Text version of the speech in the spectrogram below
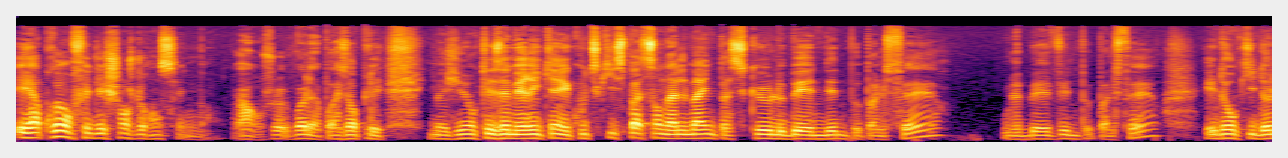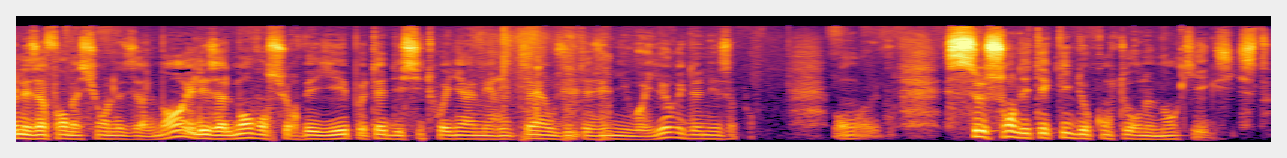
Et après, on fait des échanges de renseignements. Alors, je, voilà, par exemple, imaginons que les Américains écoutent ce qui se passe en Allemagne parce que le BND ne peut pas le faire où le BFV ne peut pas le faire, et donc ils donnent les informations aux Allemands, et les Allemands vont surveiller peut-être des citoyens américains aux États-Unis ou ailleurs, et donner les bon, Ce sont des techniques de contournement qui existent.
